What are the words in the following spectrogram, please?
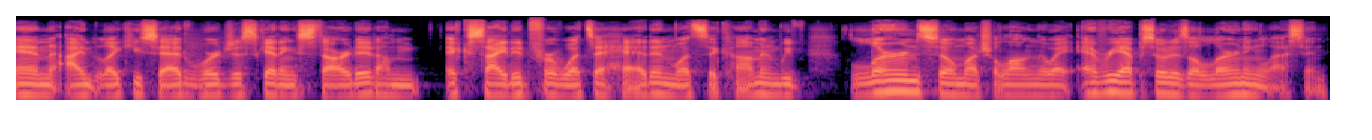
And I, like you said, we're just getting started. I'm excited for what's ahead and what's to come. And we've learned so much along the way. Every episode is a learning lesson.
